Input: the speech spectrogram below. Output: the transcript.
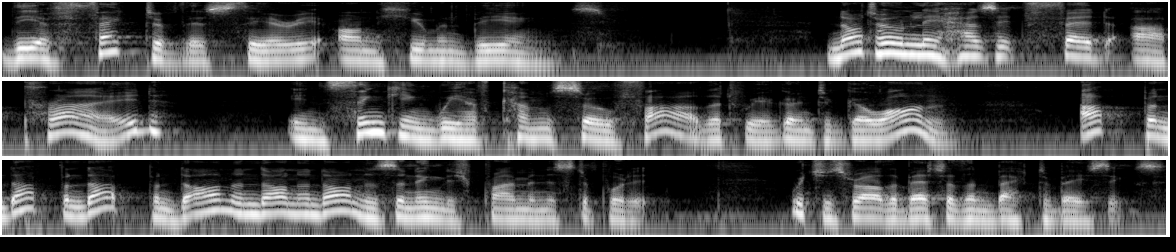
the effect of this theory on human beings. Not only has it fed our pride in thinking we have come so far that we are going to go on, up and up and up and on and on and on, as an English Prime Minister put it, which is rather better than back to basics.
